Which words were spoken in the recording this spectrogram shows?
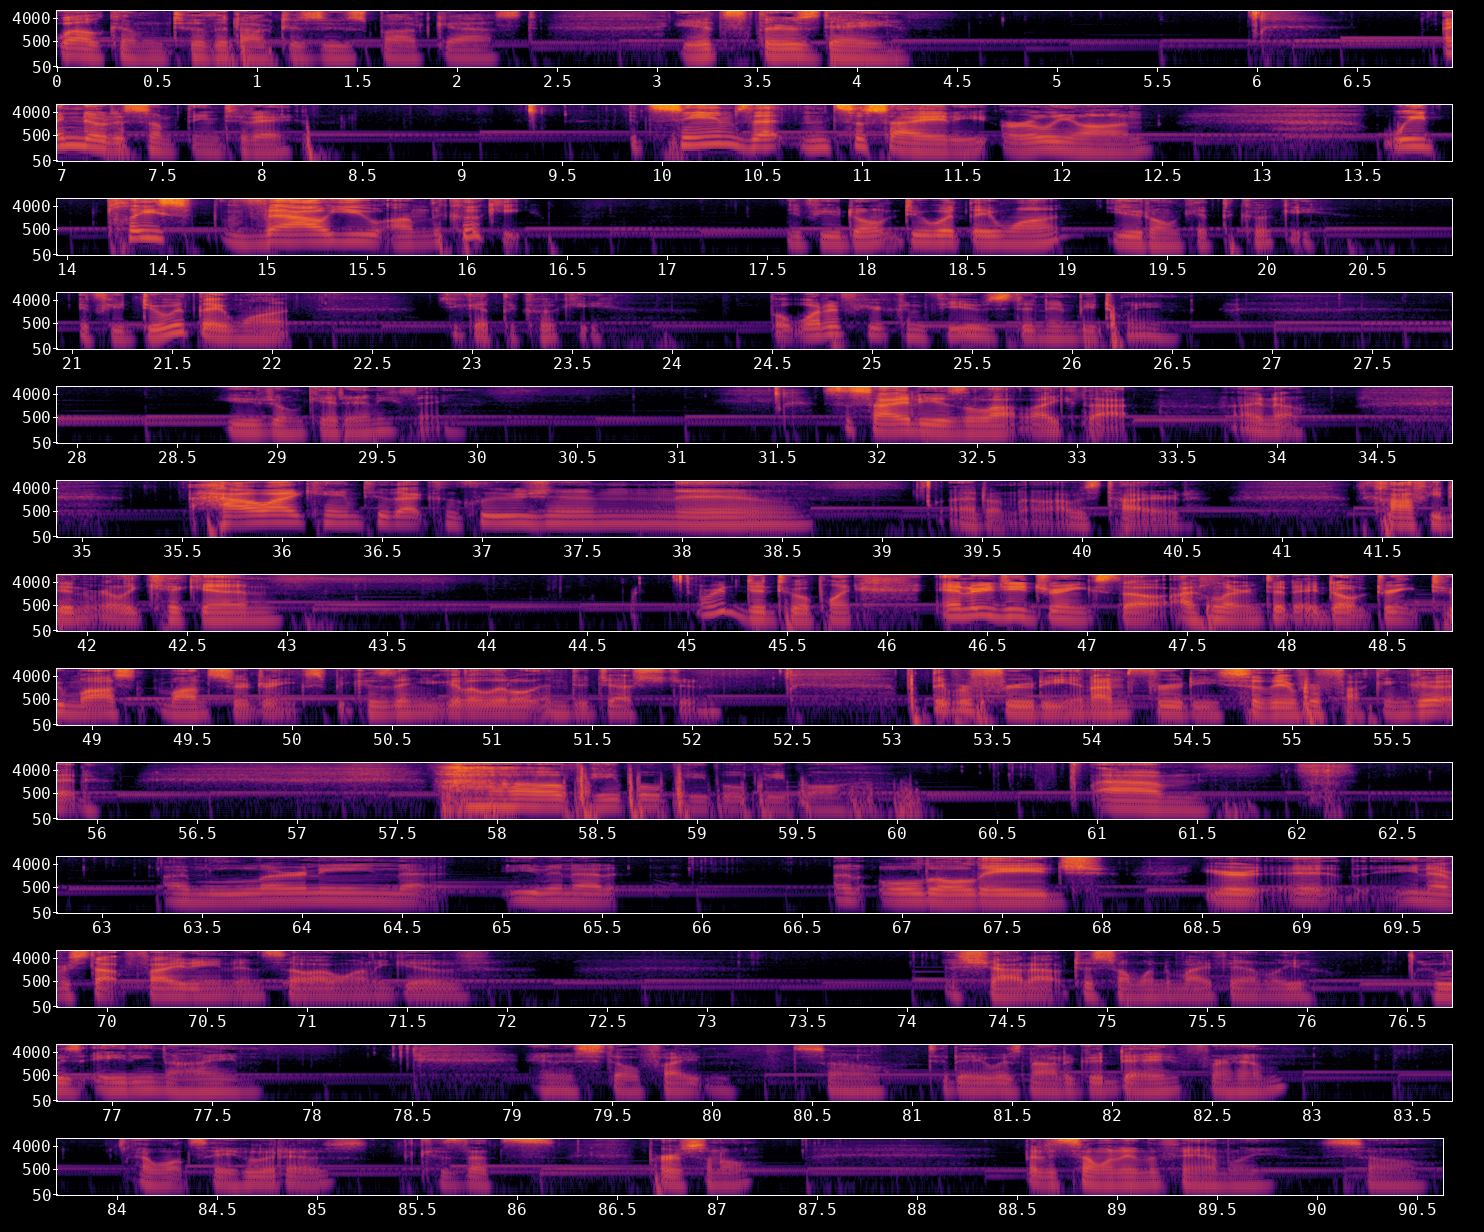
Welcome to the Dr. Zeus podcast. It's Thursday. I noticed something today. It seems that in society, early on, we place value on the cookie. If you don't do what they want, you don't get the cookie. If you do what they want, you get the cookie. But what if you're confused and in between? You don't get anything. Society is a lot like that. I know. How I came to that conclusion, eh, I don't know. I was tired. The coffee didn't really kick in. Or it did to a point. Energy drinks, though, I learned today don't drink two monster drinks because then you get a little indigestion but they were fruity and I'm fruity, so they were fucking good. Oh, people, people, people. Um, I'm learning that even at an old, old age, you're eh, you never stop fighting, and so I want to give a shout out to someone in my family who is 89 and is still fighting. So today was not a good day for him. I won't say who it is because that's personal. But it's someone in the family. So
